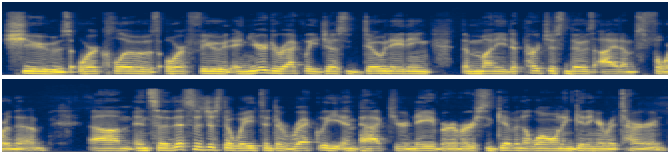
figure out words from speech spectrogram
shoes or clothes or food, and you're directly just donating the money to purchase those items for them. Um, and so this is just a way to directly impact your neighbor versus giving a loan and getting a return.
